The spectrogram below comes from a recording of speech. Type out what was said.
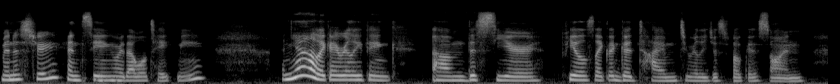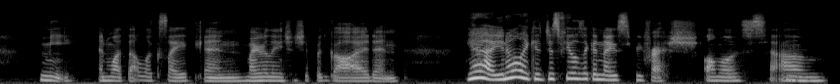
ministry and seeing mm-hmm. where that will take me. And yeah, like I really think um, this year feels like a good time to really just focus on me and what that looks like and my relationship with God and yeah, you know, like it just feels like a nice refresh almost. Um,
